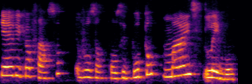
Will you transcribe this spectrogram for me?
E aí o que, que eu faço? Eu vou usar o pause button mais label.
